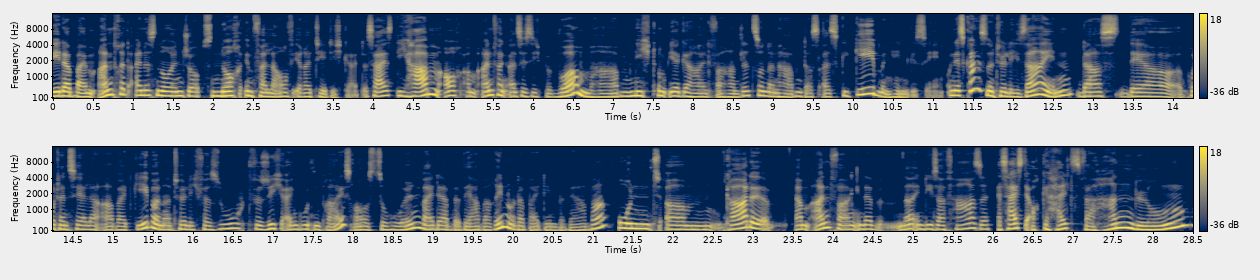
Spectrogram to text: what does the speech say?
weder beim Antritt eines neuen Jobs noch im Verlauf ihrer Tätigkeit. Das heißt, die haben auch am Anfang, als sie sich beworben haben, nicht um ihr Gehalt verhandelt, sondern haben das als gegeben hingesehen. Und jetzt kann es natürlich sein, dass der potenzielle Arbeitgeber natürlich versucht, für sich einen guten Preis rauszuholen bei der Bewerberin oder bei dem Bewerber. Und ähm, gerade am Anfang in, der, ne, in dieser Phase, es heißt ja auch Gehaltsverhandlung,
